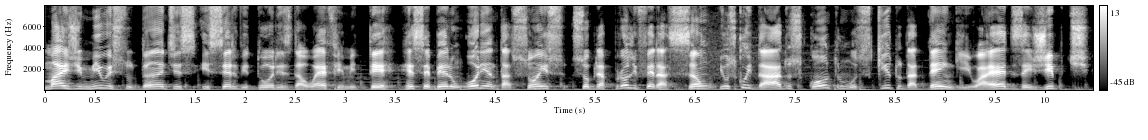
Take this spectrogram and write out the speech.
Mais de mil estudantes e servidores da UFMT receberam orientações sobre a proliferação e os cuidados contra o mosquito da dengue, o Aedes aegypti,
